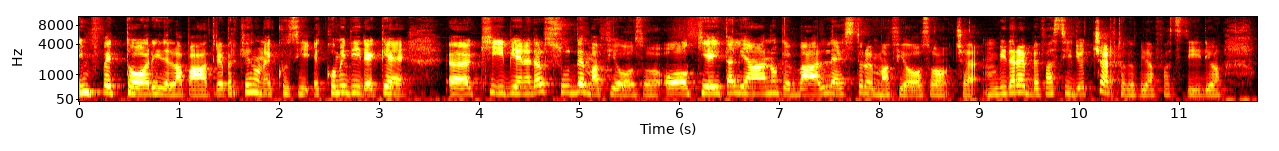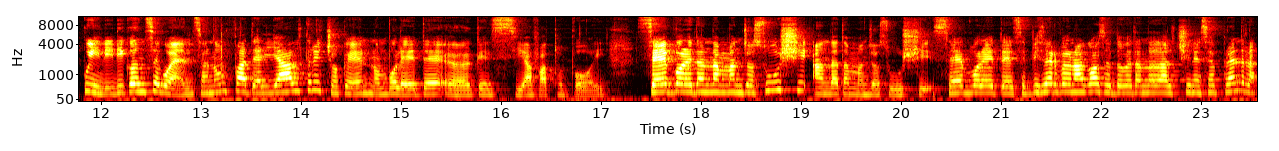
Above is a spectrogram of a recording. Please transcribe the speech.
infettori della patria, perché non è così. È come dire che eh, chi viene dal sud è mafioso o chi è italiano che va all'estero è mafioso. Cioè, non vi darebbe fastidio? Certo che vi dà fastidio. Quindi, di conseguenza, non fate agli altri ciò che non volete eh, che sia fatto a voi. Se volete andare a mangiare sushi, andate a mangiare sushi. Se volete, se vi serve una cosa e dovete andare al cinese a prenderla,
